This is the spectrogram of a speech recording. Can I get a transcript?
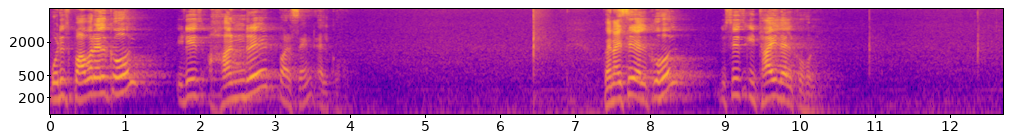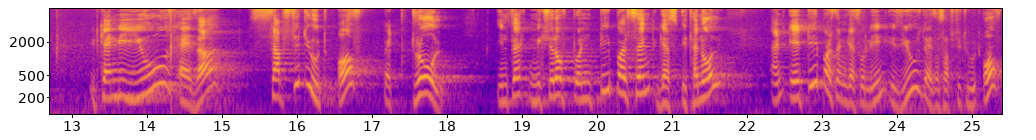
What is power alcohol? It is 100% alcohol. When I say alcohol, this is ethyl alcohol. It can be used as a substitute of petrol. In fact, mixture of 20% gas ethanol and 80% gasoline is used as a substitute of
